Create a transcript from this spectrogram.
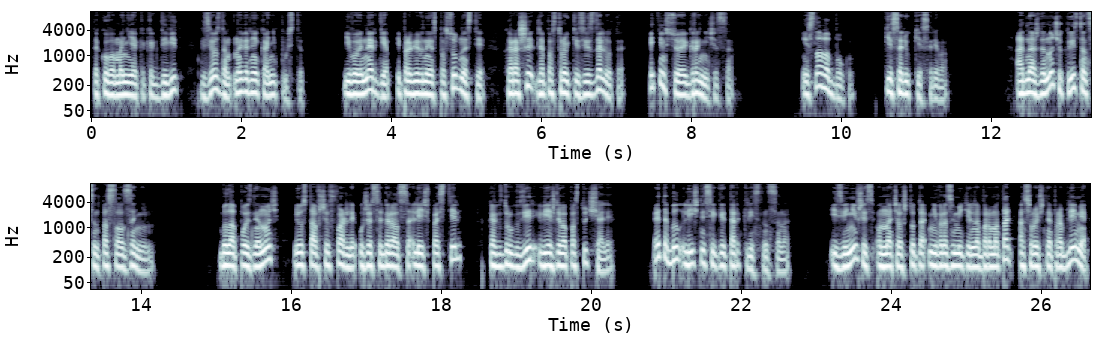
Такого маньяка, как Дэвид, к звездам наверняка не пустят. Его энергия и пробивные способности хороши для постройки звездолета. Этим все и ограничится. И слава богу, кесарю Кесарева. Однажды ночью Кристенсен послал за ним. Была поздняя ночь, и уставший Фарли уже собирался лечь в постель, как вдруг в дверь вежливо постучали. Это был личный секретарь Кристенсена. Извинившись, он начал что-то невразумительно бормотать о срочной проблеме,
